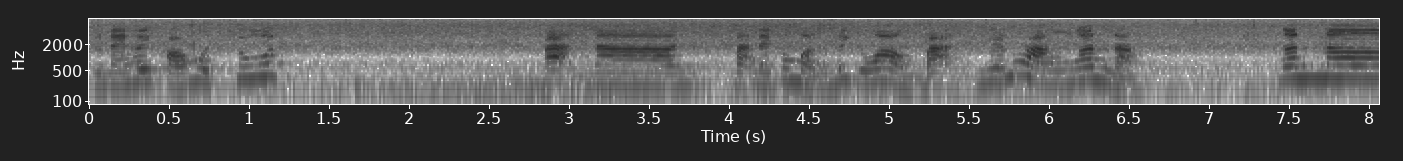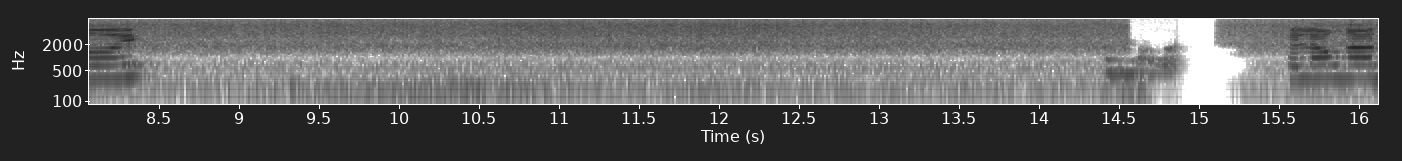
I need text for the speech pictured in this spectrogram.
Từ này hơi khó một chút. Bạn à, bạn này không mở được mic đúng không? Bạn Nguyễn Hoàng Ngân à? Ngân ơi. Hello Ngân.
